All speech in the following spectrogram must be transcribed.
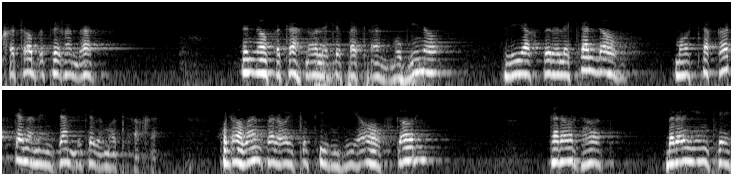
خطاب پیغمبر انا فتحنا لك فتحا مبینا لیغفر لك الله ما تقدم من ذنبك و ما خداوند برای تو پیروزی آفگاری قرار داد برای اینکه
